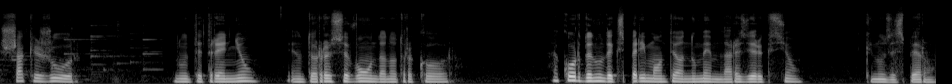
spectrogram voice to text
chaque jour, nous te traignons et nous te recevons dans notre corps. Accorde-nous d'expérimenter en nous-mêmes la résurrection que nous espérons.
